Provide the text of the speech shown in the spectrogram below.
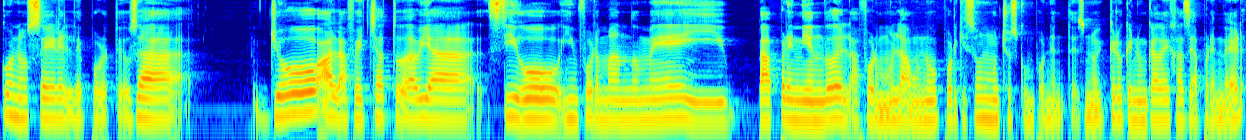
conocer el deporte. O sea, yo a la fecha todavía sigo informándome y aprendiendo de la Fórmula 1 porque son muchos componentes, ¿no? Y creo que nunca dejas de aprender.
